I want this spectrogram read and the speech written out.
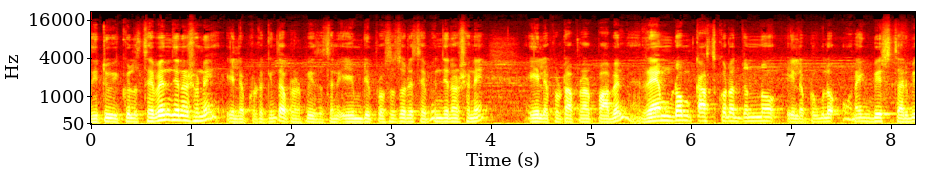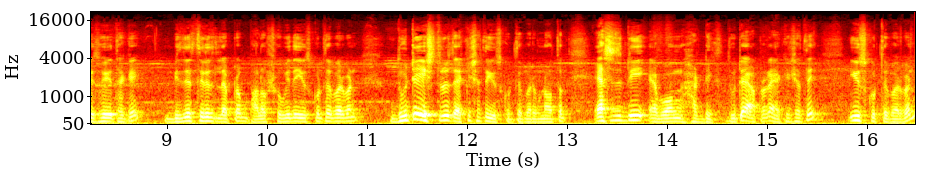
জি টু ইকুয়াল সেভেন জেনারেশনে এই ল্যাপটপটা কিন্তু আপনার পেয়ে যাচ্ছেন। এমডি প্রসেসরে সেভেন জেনারেশনে এই ল্যাপটপটা আপনার পাবেন। র্যামডম কাজ করার জন্য এই ল্যাপটপগুলো অনেক বেস্ট সার্ভিস হয়ে থাকে। বিজনেস সিরিজ ল্যাপটপ ভালো সুবিধা ইউজ করতে পারবেন। দুইটা স্টোরেজ একই সাথে ইউজ করতে পারবেন। অর্থাৎ এসএসডি এবং হার্ড ডিস্ক দুইটাই আপনারা একই সাথে ইউজ করতে পারবেন।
